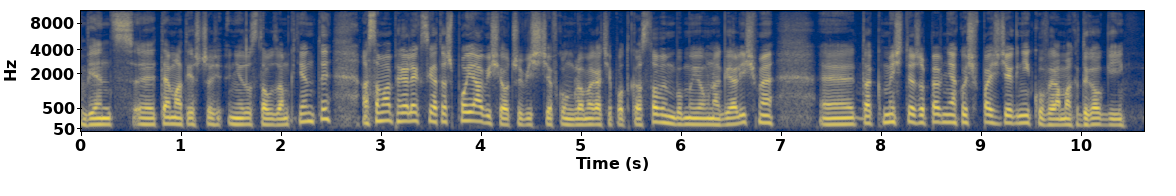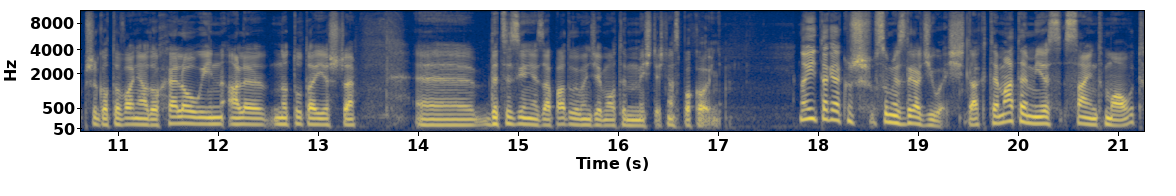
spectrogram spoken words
więc e, temat jeszcze nie został zamknięty, a sama prelekcja też pojawi się oczywiście w konglomeracie podcastowym, bo my ją nagraliśmy. E, tak myślę, że pewnie jakoś w październiku w ramach drogi przygotowania do Halloween, ale no tutaj jeszcze e, decyzje nie zapadły, będziemy o tym myśleć na spokojnie. No i tak jak już w sumie zdradziłeś, tak, tematem jest Saint Mode,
